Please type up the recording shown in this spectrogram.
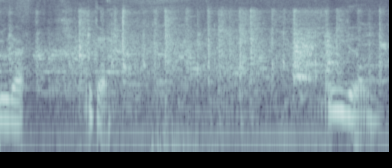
Do that. Okay. There we go.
